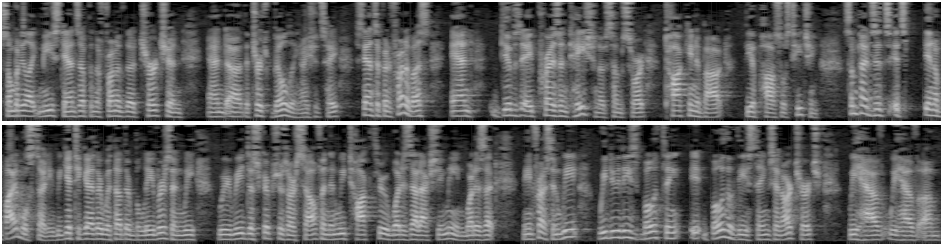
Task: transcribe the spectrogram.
Somebody like me stands up in the front of the church and, and uh, the church building, I should say, stands up in front of us and gives a presentation of some sort talking about the apostles' teaching. Sometimes it's, it's in a Bible study. We get together with other believers and we, we read the scriptures ourselves and then we talk through what does that actually mean? What does that mean for us? And we, we do these both thing, both of these things in our church. We have, we have, um,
